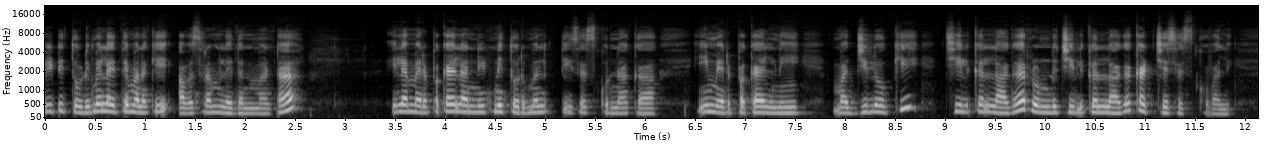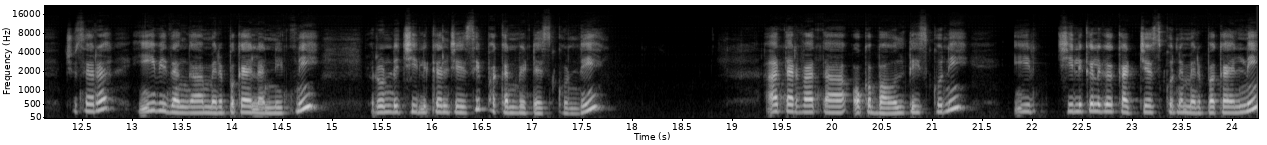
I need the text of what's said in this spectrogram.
వీటి తొడిమెలు అయితే మనకి అవసరం లేదనమాట ఇలా మిరపకాయలన్నింటినీ తొడిమెలు తీసేసుకున్నాక ఈ మిరపకాయలని మధ్యలోకి చీలికల్లాగా రెండు చీలికల్లాగా కట్ చేసేసుకోవాలి. చూసారా? ఈ విధంగా మిరపకాయలన్నింటినీ రెండు చీలికలు చేసి పక్కన పెట్టేసుకోండి. ఆ తర్వాత ఒక బౌల్ తీసుకొని ఈ చిలికలుగా కట్ చేసుకున్న మిరపకాయల్ని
